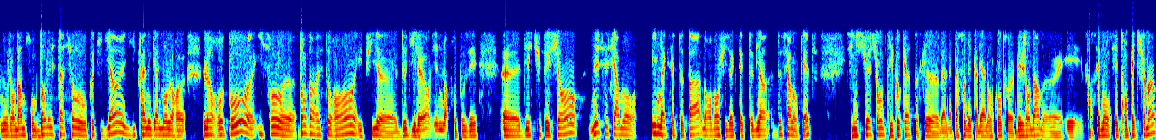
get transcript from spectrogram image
Nos gendarmes sont dans les stations au quotidien. Ils y prennent également leur leur repos. Ils sont dans un restaurant et puis deux dealers viennent leur proposer des stupéfiants nécessairement ils n'acceptent pas, mais en revanche, ils acceptent bien de faire l'enquête. C'est une situation qui est cocasse parce que bah, la personne est allée à l'encontre des gendarmes euh, et forcément s'est trompé de chemin.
